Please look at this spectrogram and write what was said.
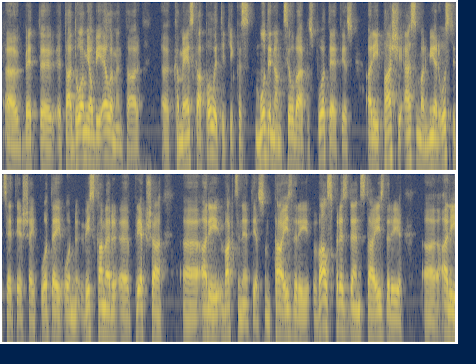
Bet tā doma jau bija elementāra, ka mēs kā politiķi, kas mudinam cilvēkus potēties, arī paši esam ar mieru uzticēties šai potei un visu kameru eh, priekšā eh, arī vakcinēties. Un tā izdarīja valsts prezidents, tā izdarīja eh, arī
